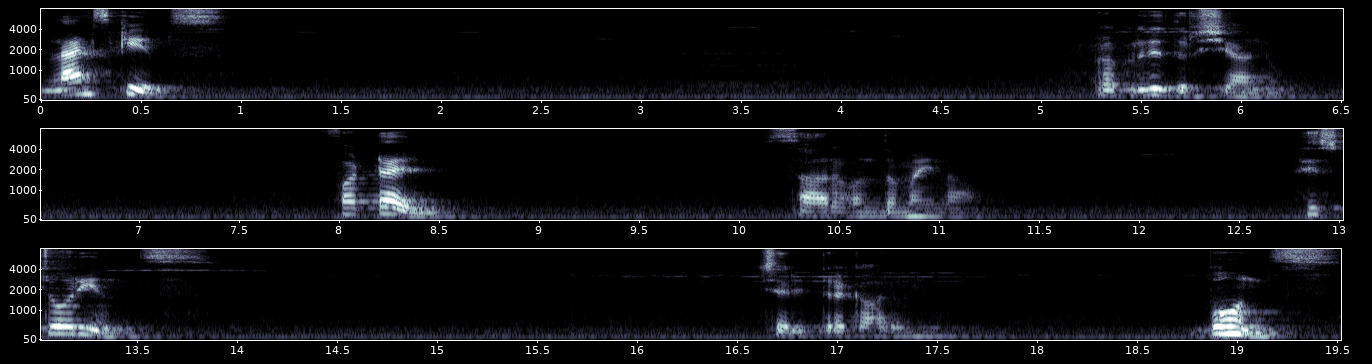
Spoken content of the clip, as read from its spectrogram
ల్యాండ్స్కేప్స్. ప్రకృతి దృశ్యాలు. ఫటైల్ సారవంతమైన. హిస్టోరియన్స్. చరిత్రకారులు. బోన్స్.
